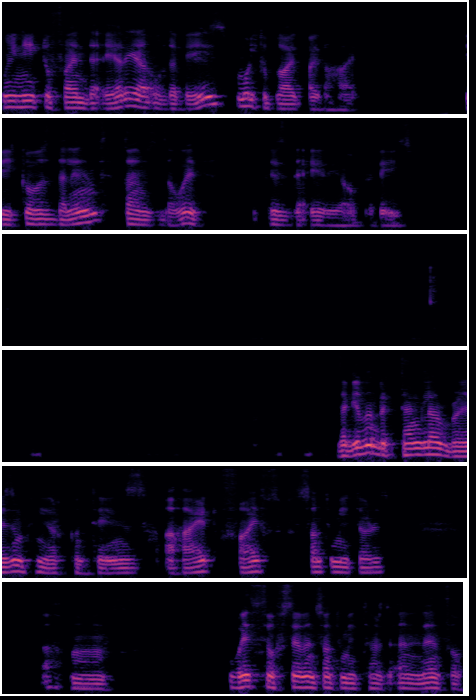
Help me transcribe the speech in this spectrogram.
we need to find the area of the base multiplied by the height because the length times the width is the area of the base. The given rectangular prism here contains a height of 5 centimeters, um, width of 7 centimeters, and length of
